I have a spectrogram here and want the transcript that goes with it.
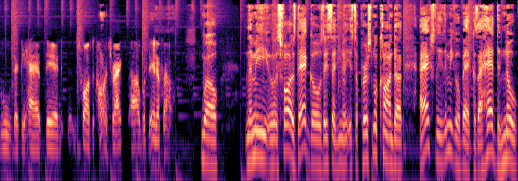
rules that they have there as far as the contract uh, with the NFL. Well, let me as far as that goes, they said you know it's a personal conduct. I actually let me go back because I had the note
